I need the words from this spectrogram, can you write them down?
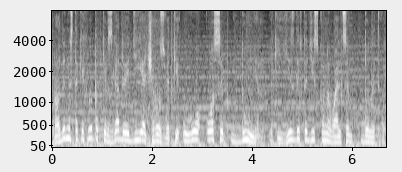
Про один із таких випадків згадує діяч розвідки УВО Осип Думін, який їздив тоді з Коновальцем до Литви.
